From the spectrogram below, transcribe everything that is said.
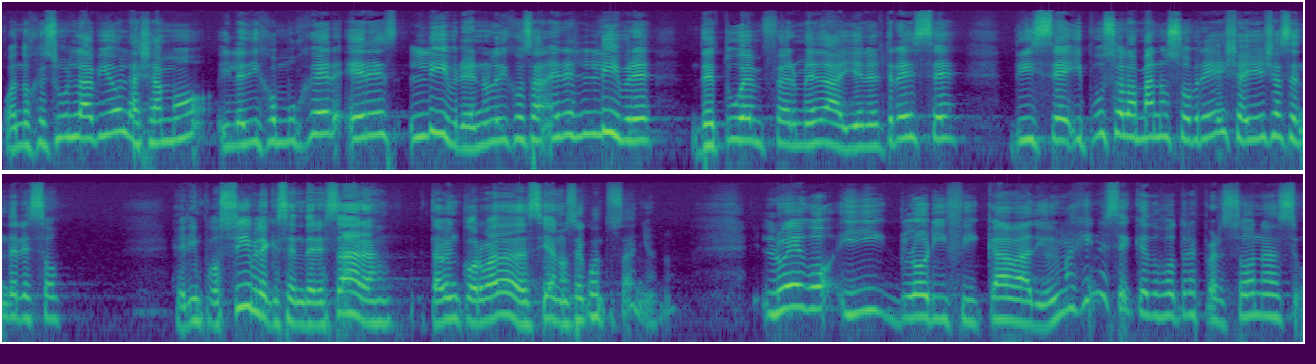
Cuando Jesús la vio, la llamó y le dijo, mujer, eres libre, no le dijo, eres libre de tu enfermedad. Y en el 13 dice, y puso la mano sobre ella y ella se enderezó. Era imposible que se enderezara, estaba encorvada de hacía no sé cuántos años. Luego, y glorificaba a Dios. Imagínense que dos o tres personas,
